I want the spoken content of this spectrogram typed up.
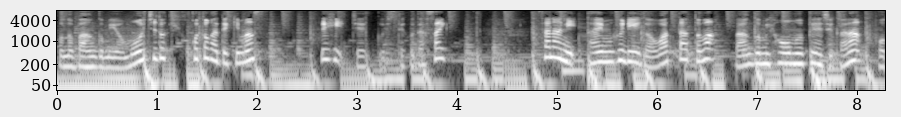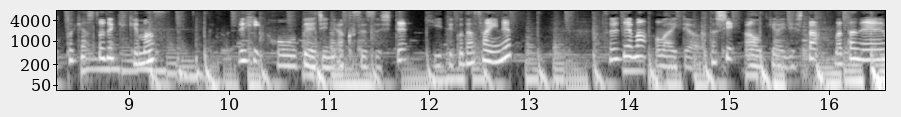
この番組をもう一度聞くことができます。ぜひチェックしてください。さらに、タイムフリーが終わった後は、番組ホームページから、ポッドキャストで聞けます。ぜひ、ホームページにアクセスして聞いてくださいね。それではお相手は私、青木愛でした。またね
